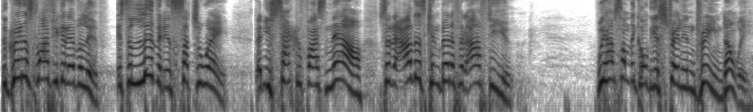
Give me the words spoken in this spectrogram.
The greatest life you could ever live is to live it in such a way that you sacrifice now so that others can benefit after you. We have something called the Australian dream, don't we?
